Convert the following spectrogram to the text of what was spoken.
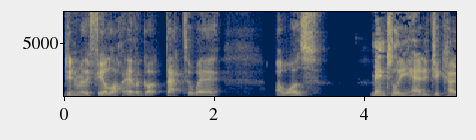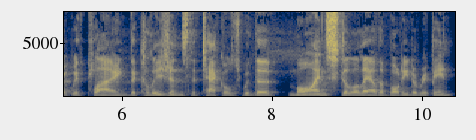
didn't really feel like I ever got back to where I was. Mentally, how did you cope with playing the collisions, the tackles? Would the mind still allow the body to rip in?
